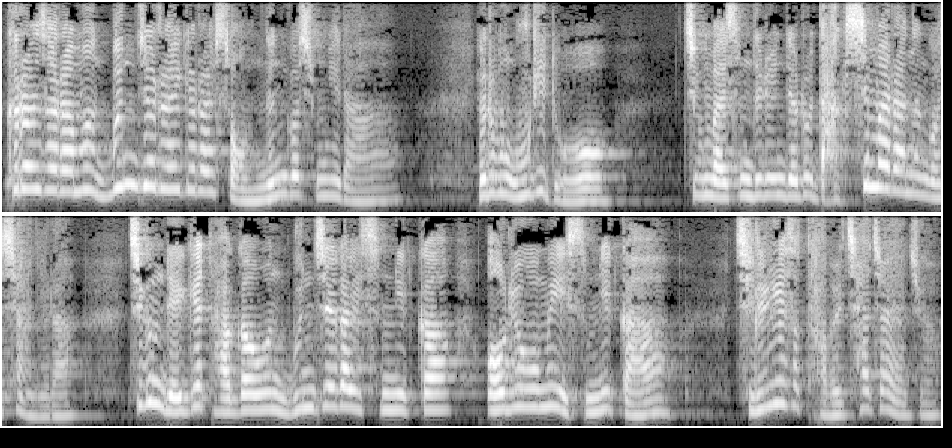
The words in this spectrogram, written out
그런 사람은 문제를 해결할 수 없는 것입니다. 여러분, 우리도 지금 말씀드린 대로 낙심하라는 것이 아니라 지금 내게 다가온 문제가 있습니까? 어려움이 있습니까? 진리에서 답을 찾아야죠.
